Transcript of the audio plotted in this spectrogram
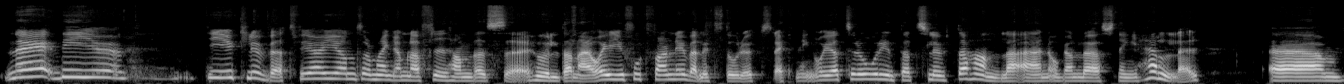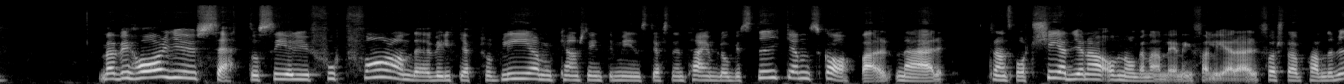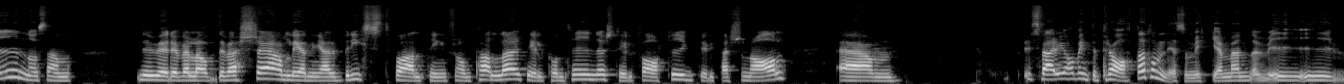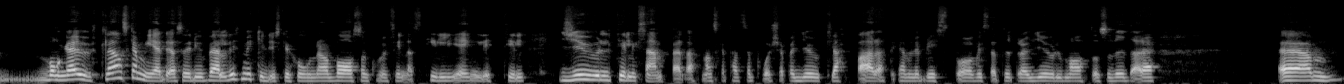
Nej, det är ju, det är ju kluvet. Vi har ju en av de här gamla frihandelshuldarna och är ju fortfarande i väldigt stor utsträckning. Och jag tror inte att sluta handla är någon lösning heller. Um, men vi har ju sett och ser ju fortfarande vilka problem kanske inte minst just-in-time-logistiken skapar när transportkedjorna av någon anledning fallerar. Först av pandemin och sen nu är det väl av diverse anledningar brist på allting från pallar till containers till fartyg till personal. Um, i Sverige har vi inte pratat om det så mycket, men i, i många utländska medier så är det väldigt mycket diskussioner om vad som kommer finnas tillgängligt till jul till exempel, att man ska passa på att köpa julklappar, att det kan bli brist på vissa typer av julmat och så vidare. Um,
